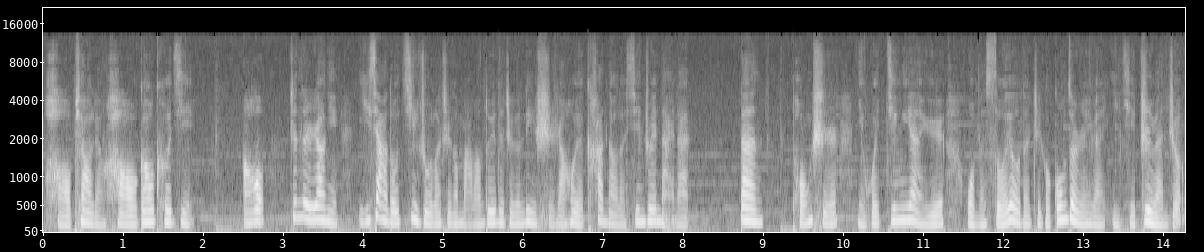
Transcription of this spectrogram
好漂亮、好高科技，然后真的让你一下都记住了这个马王堆的这个历史，然后也看到了辛追奶奶。但同时，你会惊艳于我们所有的这个工作人员以及志愿者。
